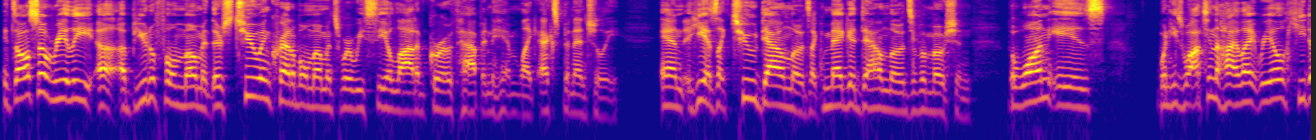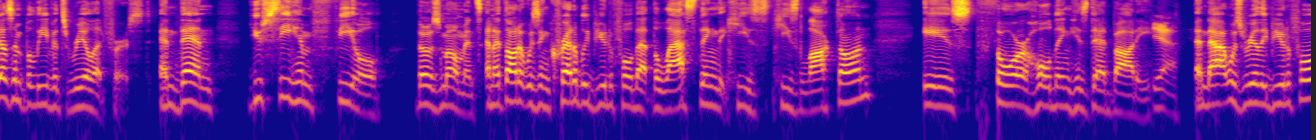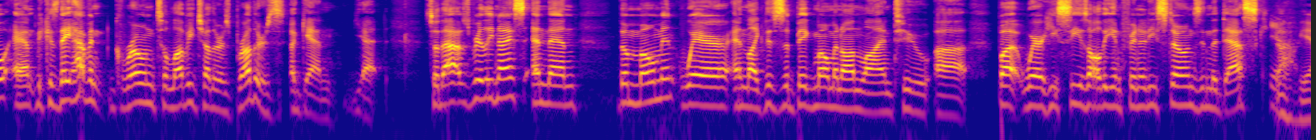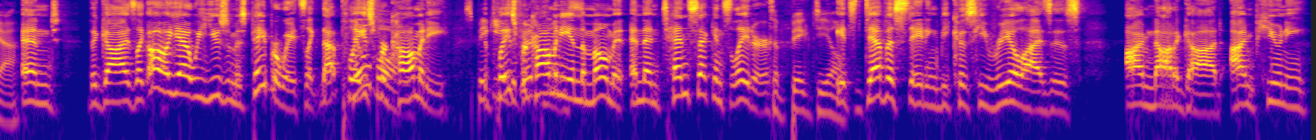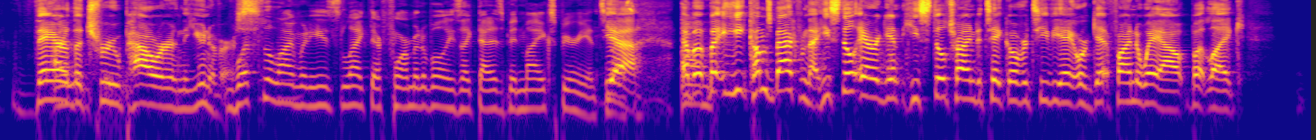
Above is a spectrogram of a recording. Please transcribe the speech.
It's also really a, a beautiful moment. There's two incredible moments where we see a lot of growth happen to him, like exponentially. And he has like two downloads, like mega downloads of emotion. The one is when he's watching the highlight reel, he doesn't believe it's real at first. And then you see him feel those moments. And I thought it was incredibly beautiful that the last thing that he's he's locked on is Thor holding his dead body. Yeah. And that was really beautiful. And because they haven't grown to love each other as brothers again yet. So that was really nice. And then the moment where, and like this is a big moment online too, uh, but where he sees all the infinity stones in the desk. Oh yeah. And the guy's like, oh yeah, we use them as paperweights. Like that plays for comedy. Speaking it plays of the for comedy place. in the moment. And then 10 seconds later, It's a big deal. it's devastating because he realizes I'm not a god. I'm puny. They're the true power in the universe. What's the line when he's like they're formidable? He's like that has been my experience. Yeah. Yes. And- but but he comes back from that. He's still arrogant. He's still trying to take over TVA or get find a way out. But like,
